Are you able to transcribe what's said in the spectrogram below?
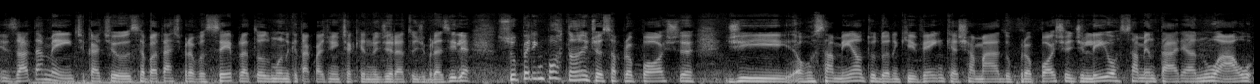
Exatamente, Catiúcia. Boa tarde para você, para todo mundo que está com a gente aqui no Direto de Brasília. Super importante essa proposta de orçamento do ano que vem, que é chamado Proposta de Lei Orçamentária Anual,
